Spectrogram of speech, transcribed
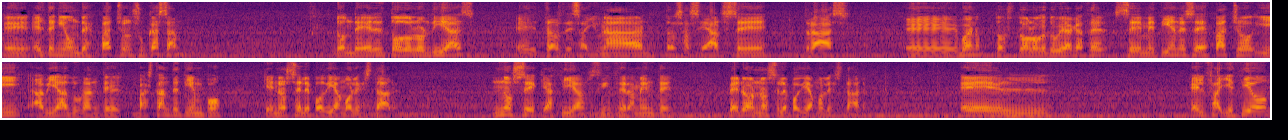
él tenía un despacho en su casa donde él todos los días, eh, tras desayunar, tras asearse, tras, eh, bueno, todo lo que tuviera que hacer, se metía en ese despacho y había durante bastante tiempo que no se le podía molestar. No sé qué hacía, sinceramente, pero no se le podía molestar. Él, él falleció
